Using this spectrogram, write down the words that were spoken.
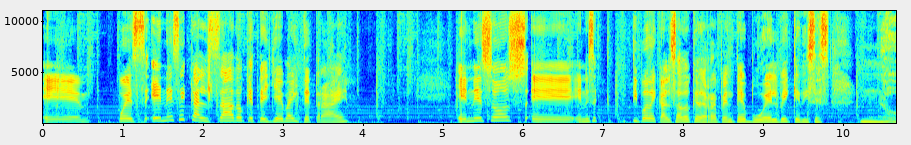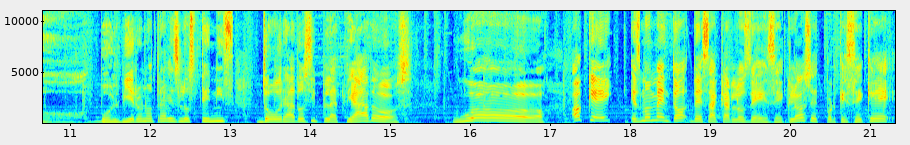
eh, pues en ese calzado que te lleva y te trae. En esos, eh, en ese tipo de calzado que de repente vuelve y que dices, no, volvieron otra vez los tenis dorados y plateados. ¡Wow! Ok, es momento de sacarlos de ese closet porque sé que...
